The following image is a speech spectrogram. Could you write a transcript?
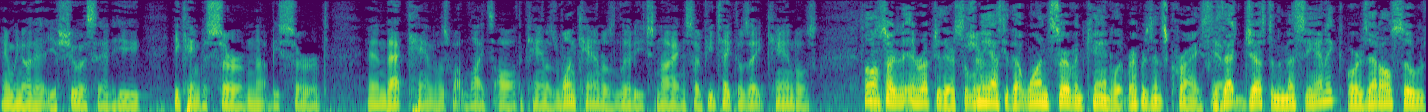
And we know that Yeshua said he, he came to serve, not be served and that candle is what lights all the candles. One candle is lit each night, and so if you take those eight candles. Oh, I'm sorry to interrupt you there. So sure. let me ask you that one servant candle, it represents Christ. Is yes. that just in the Messianic, or is that also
